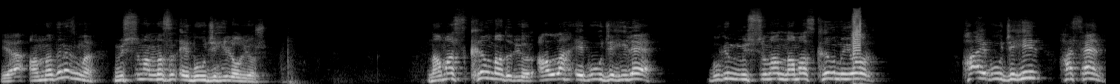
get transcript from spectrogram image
Ya anladınız mı? Müslüman nasıl Ebu Cehil oluyor? Namaz kılmadı diyor Allah Ebu Cehil'e. Bugün Müslüman namaz kılmıyor. Ha Ebu Cehil ha sen.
